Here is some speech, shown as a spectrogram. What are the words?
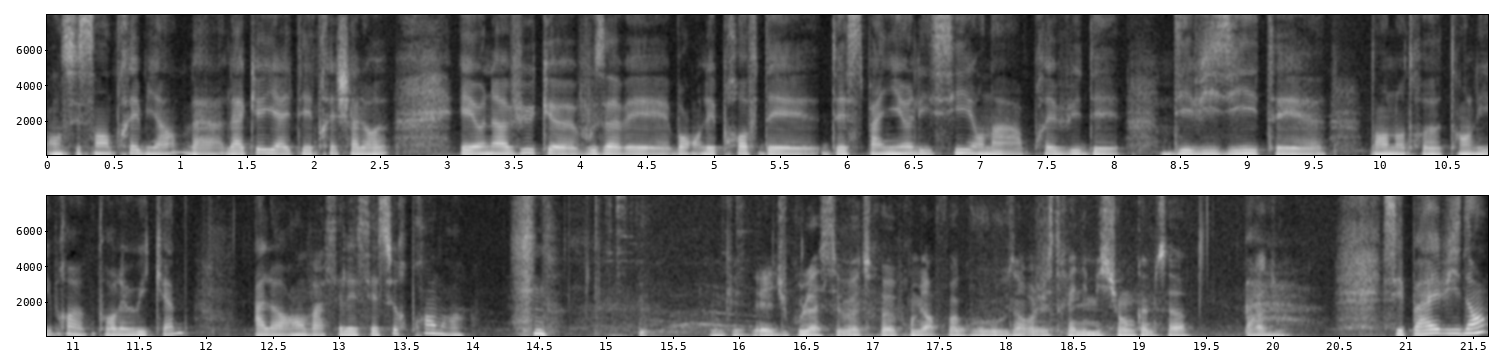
On se sent très bien. La- L'accueil a été très chaleureux. Et on a vu que vous avez, bon, les profs des- d'espagnol ici, on a prévu des, visites euh, dans notre temps libre pour le week-end. Alors on va se laisser surprendre. Et du coup, là, c'est votre première fois que vous enregistrez une émission comme ça? Bah, c'est pas évident.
